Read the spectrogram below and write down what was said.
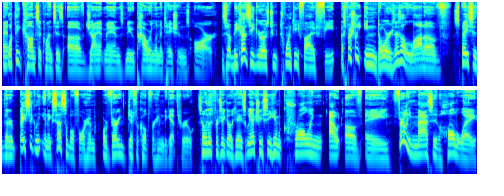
and what the consequences of Giant Man's new power limitations are. So, because he grows to 25 feet, especially indoors, there's a lot of spaces that are basically inaccessible for him or very difficult for him to get through. So, in this particular case, we actually see him crawling out of a fairly massive hallway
